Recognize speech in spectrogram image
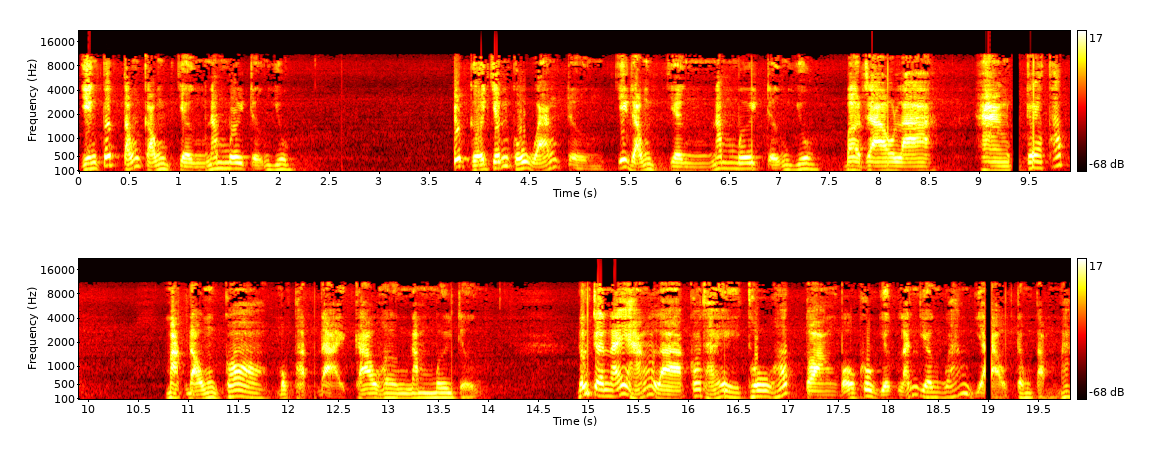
diện tích tổng cộng chừng năm mươi trượng vuông. Trước cửa chính của quảng trường chỉ rộng chừng năm mươi trượng vuông, bờ rào là hàng tre thấp. Mặt động có một thạch đài cao hơn năm mươi trượng. Đứng trên ấy hẳn là có thể thu hết toàn bộ khu vực lãnh dân quán vào trong tầm mắt.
